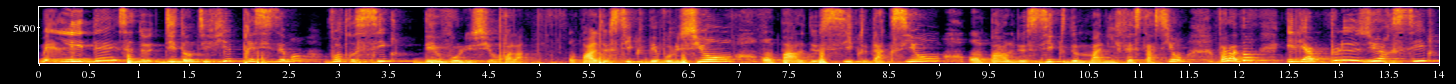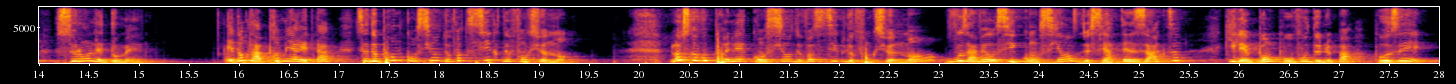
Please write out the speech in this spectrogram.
Mais l'idée, c'est de, d'identifier précisément votre cycle d'évolution. Voilà. On parle de cycle d'évolution, on parle de cycle d'action, on parle de cycle de manifestation. Voilà, donc il y a plusieurs cycles selon les domaines. Et donc la première étape, c'est de prendre conscience de votre cycle de fonctionnement. Lorsque vous prenez conscience de votre cycle de fonctionnement, vous avez aussi conscience de certains actes qu'il est bon pour vous de ne pas poser.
